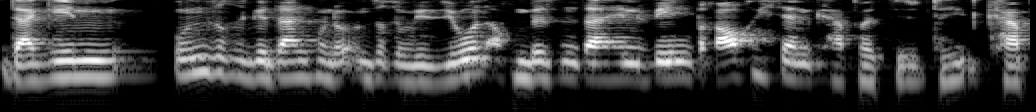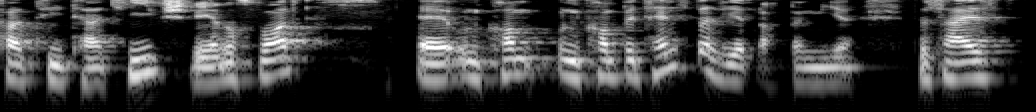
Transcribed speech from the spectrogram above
da gehen unsere Gedanken oder unsere Vision auch ein bisschen dahin, wen brauche ich denn kapazitativ, kapazitativ schweres Wort, äh, und, kom und kompetenzbasiert noch bei mir. Das heißt,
